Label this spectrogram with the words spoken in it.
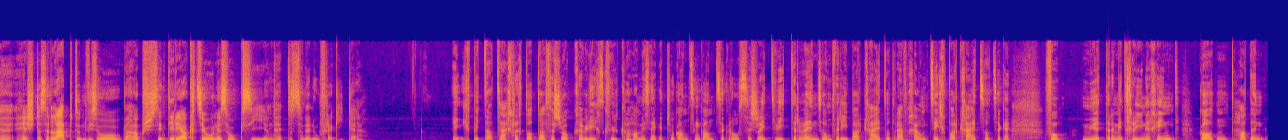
hast du das erlebt und wieso glaubst sind die Reaktionen so gewesen und hat das so eine Aufregung gegeben? Ich bin tatsächlich total verschrocken, weil ich das Gefühl hatte, wir sagen schon ganz einen ganz grossen Schritt weiter, wenn es um Vereinbarkeit oder einfach auch um die Sichtbarkeit sozusagen von Müttern mit kleinen Kindern geht und habe dann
